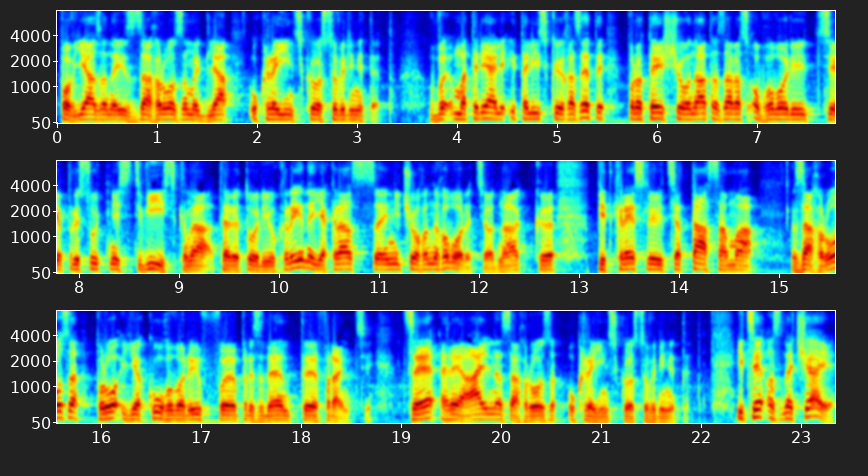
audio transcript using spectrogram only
пов'язана із загрозами для українського суверенітету в матеріалі італійської газети про те, що НАТО зараз обговорюють присутність військ на території України, якраз е, нічого не говориться. Однак е, підкреслюється та сама загроза, про яку говорив е, президент Франції. Це реальна загроза українського суверенітету, і це означає,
